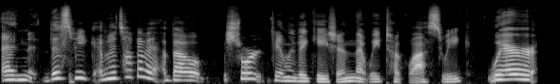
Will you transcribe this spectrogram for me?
And this week, I'm going to talk a bit about short family vacation that we took last week, where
